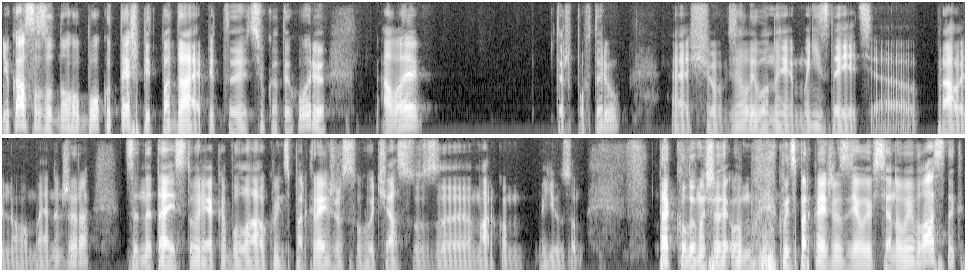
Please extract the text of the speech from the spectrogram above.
Ньюкасл з одного боку теж підпадає під е, цю категорію, але теж повторю. Е, що взяли вони, мені здається, правильного менеджера. Це не та історія, яка була у Queen's Park Rangers свого часу з Марком Юзом. Так, коли у Queen's Park Rangers з'явився новий власник,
